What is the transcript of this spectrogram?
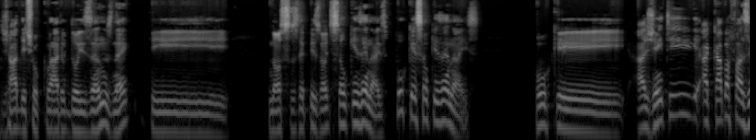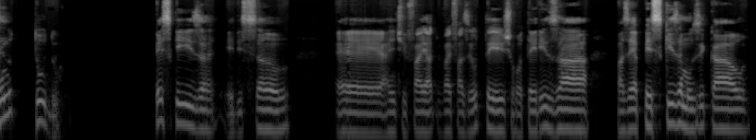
já deixou claro dois anos, né? Que nossos episódios são quinzenais. Por que são quinzenais? Porque a gente acaba fazendo tudo: pesquisa, edição, é, a gente vai, vai fazer o texto, roteirizar, fazer a pesquisa musical,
